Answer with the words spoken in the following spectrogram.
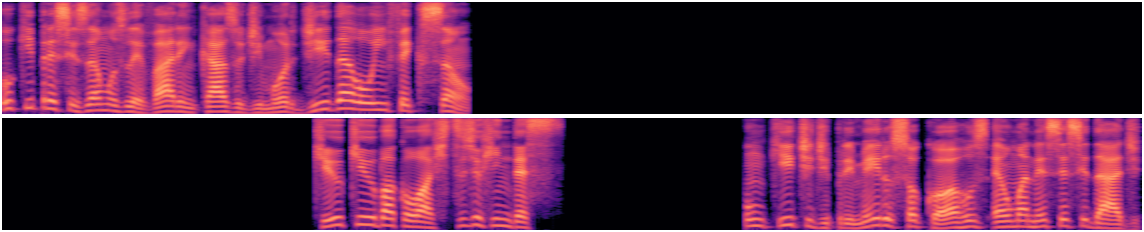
O que precisamos levar em caso de mordida ou infecção? 救急箱は必需品です。Um kit de primeiros socorros é uma necessidade.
